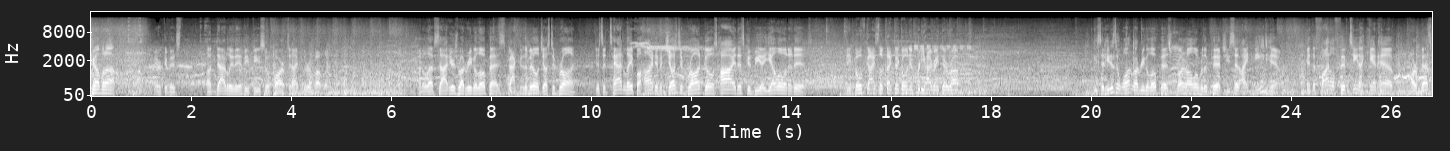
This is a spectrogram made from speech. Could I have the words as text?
coming up. Mirkovic, undoubtedly the MVP so far tonight for the Republic. On the left side, here's Rodrigo Lopez. Back into the middle, Justin Braun. Just a tad late behind him, and Justin Braun goes high. This could be a yellow, and it is. They both guys look like they're going in pretty high right there, Rob. He said he doesn't want Rodrigo Lopez running all over the pitch. He said, I need him. In the final 15, I can't have our best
